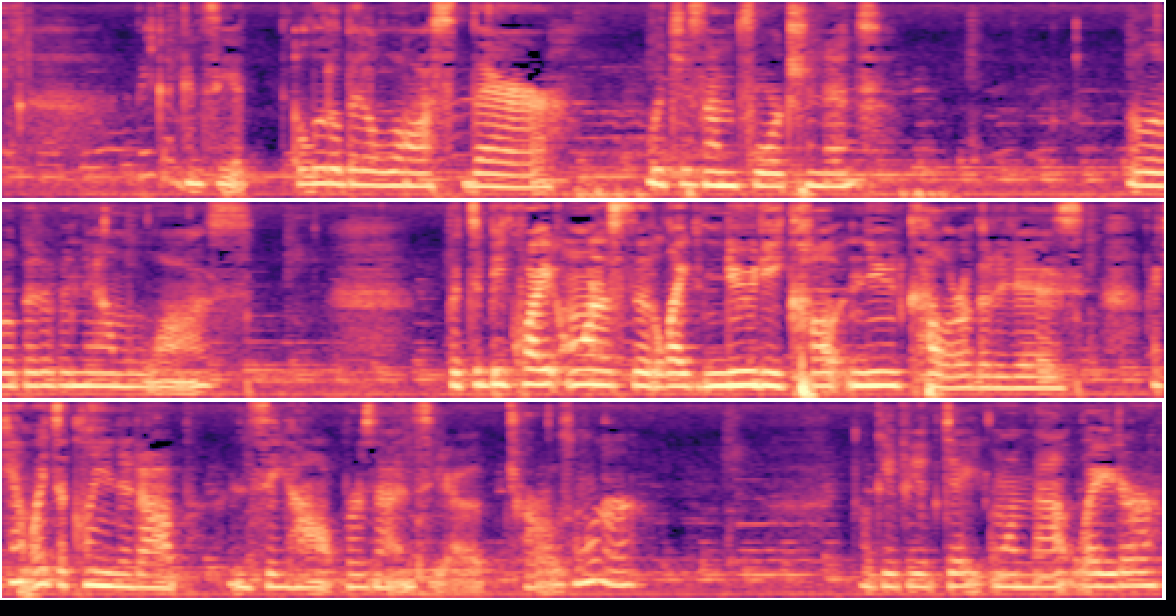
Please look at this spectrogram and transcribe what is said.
I think I can see a, a little bit of loss there, which is unfortunate. A little bit of enamel loss. But to be quite honest, the like nudie col nude color that it is, I can't wait to clean it up and see how it presents. Yeah, Charles Horner. I'll give you a date on that later.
